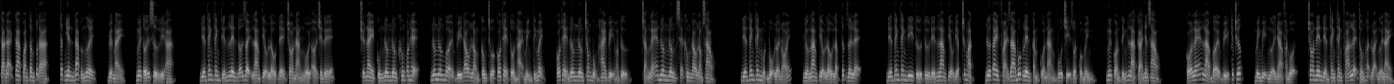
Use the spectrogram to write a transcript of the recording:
Tạ đại ca quan tâm tốt ta, tất nhiên đáp ứng ngươi, việc này ngươi tới xử lý a. Điền thanh thanh tiến lên đỡ dậy làm tiểu lầu để cho nàng ngồi ở trên ghế. Chuyện này cùng nương nương không quan hệ, nương nương bởi vì đau lòng công chúa có thể tổn hại mình tính mệnh, có thể nương nương trong bụng hai vị hoàng tử, chẳng lẽ nương nương sẽ không đau lòng sao? Điền thanh thanh một bộ lời nói, nhường lam tiểu lầu lập tức rơi lệ. Điền thanh thanh đi từ từ đến lam tiểu điệp trước mặt, đưa tay phải ra bước lên cằm của nàng vu trị ruột của mình, ngươi còn tính là cá nhân sao? Có lẽ là bởi vì kiếp trước, mình bị người nhà phản bội, cho nên điền thanh thanh phá lệ thống hận loại người này.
